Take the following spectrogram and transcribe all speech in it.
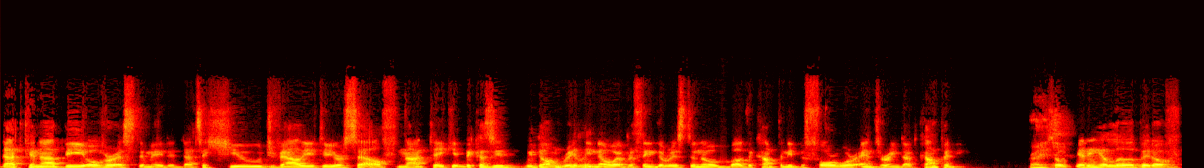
That cannot be overestimated. That's a huge value to yourself, not taking because you, we don't really know everything there is to know about the company before we're entering that company. Right. So getting a little bit of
